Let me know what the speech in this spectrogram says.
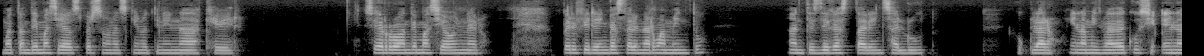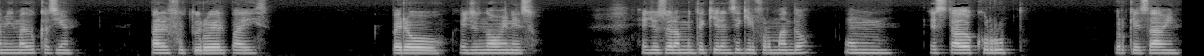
Matan demasiadas personas que no tienen nada que ver. Se roban demasiado dinero. Prefieren gastar en armamento antes de gastar en salud. O claro, en la misma, en la misma educación para el futuro del país. Pero ellos no ven eso. Ellos solamente quieren seguir formando un estado corrupto. Porque saben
